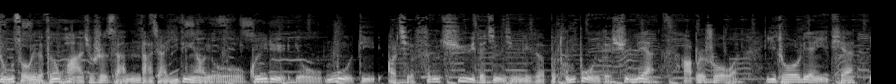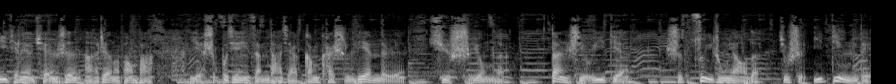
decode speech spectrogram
这种所谓的分化，就是咱们大家一定要有规律、有目的，而且分区域的进行这个不同部位的训练，而不是说我一周练一天，一天练全身啊，这样的方法也是不建议咱们大家刚开始练的人去使用的。但是有一点是最重要的，就是一定得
